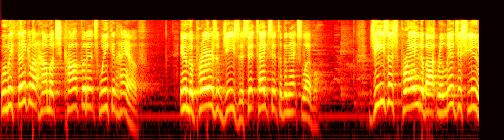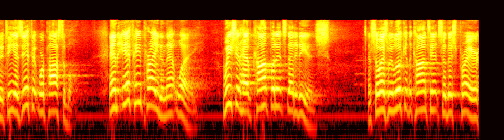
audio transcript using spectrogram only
When we think about how much confidence we can have in the prayers of Jesus, it takes it to the next level. Jesus prayed about religious unity as if it were possible. And if he prayed in that way, we should have confidence that it is. And so, as we look at the contents of this prayer,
